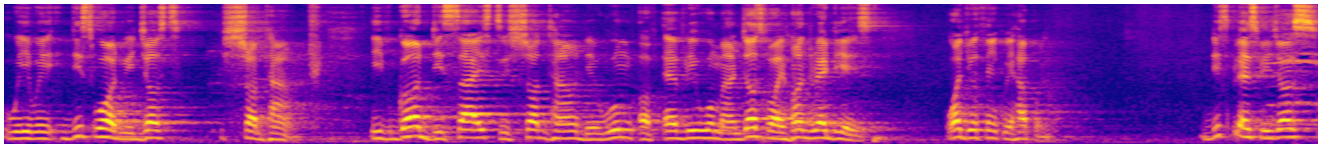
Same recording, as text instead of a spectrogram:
We, we, this world will just shut down. If God decides to shut down the womb of every woman just for a hundred years, what do you think will happen? This place will just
